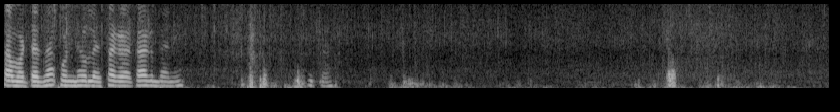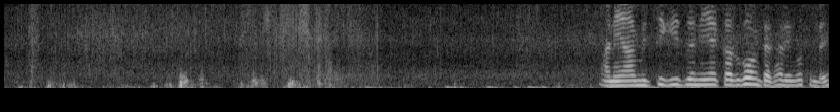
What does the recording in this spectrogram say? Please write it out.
टमाटा झाकून ठेवलाय सगळ्या कागदाने. आणि आम्ही तिघी जणी एकाच गोंगट्याखाली बसलोय.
